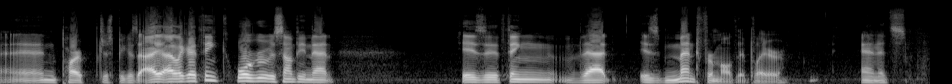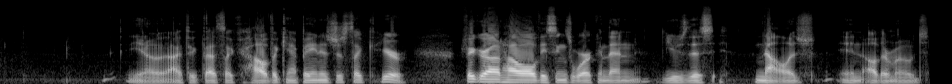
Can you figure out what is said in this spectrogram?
in part just because I, I like I think Wargroove is something that is a thing that is meant for multiplayer, and it's you know I think that's like how the campaign is just like here, figure out how all these things work and then use this knowledge in other modes.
